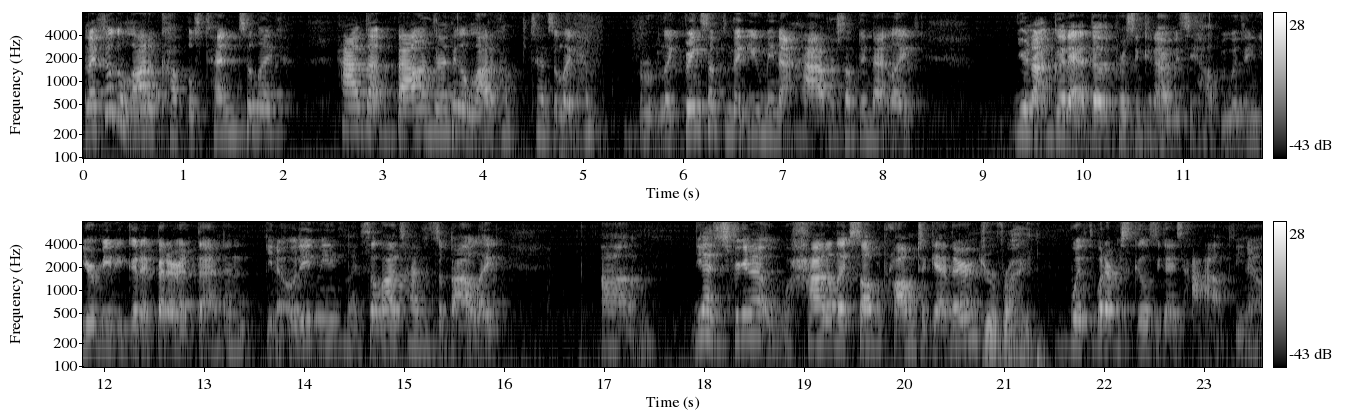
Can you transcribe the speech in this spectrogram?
and I feel like a lot of couples tend to like have that balance, and I think a lot of couples tend to like have, br- like bring something that you may not have or something that like you're not good at. The other person can obviously help you with, and you're maybe good at better at that. And you know what I mean? Like so, a lot of times it's about like, um, yeah, just figuring out how to like solve a problem together you're right. with whatever skills you guys have. You know.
